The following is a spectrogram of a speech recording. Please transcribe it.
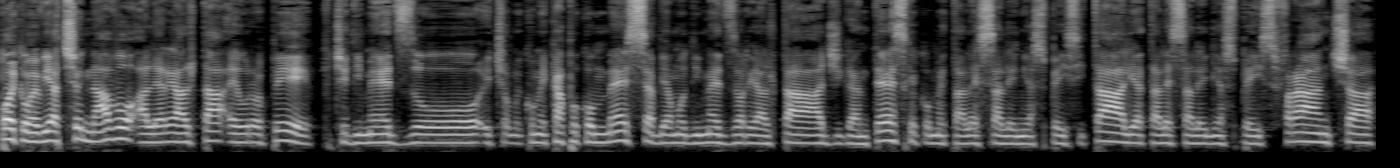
Poi, come vi accennavo, alle realtà europee c'è di mezzo, diciamo, come capo commesse abbiamo di mezzo realtà gigantesche come Thales Alenia Space Italia, Thales Alenia Space Francia,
